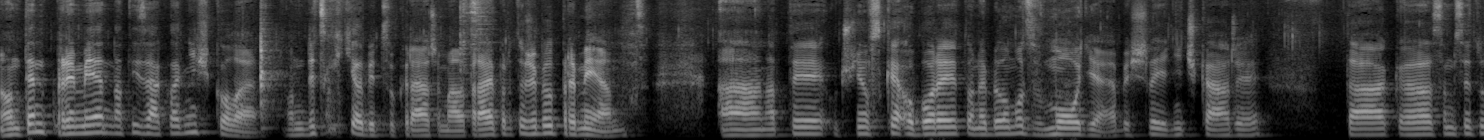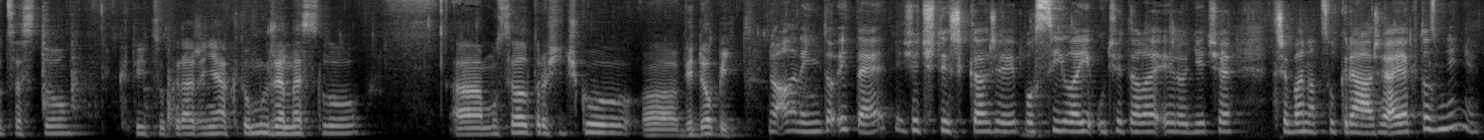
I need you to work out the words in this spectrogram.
No on ten premiér na té základní škole, on vždycky chtěl být cukrářem, ale právě protože byl premiant a na ty učňovské obory to nebylo moc v módě, aby šli jedničkáři, tak uh, jsem si tu cestu k té cukrařině a k tomu řemeslu uh, musel trošičku uh, vydobít. No ale není to i teď, že čtyřkaři posílají učitele i rodiče třeba na cukráře. A jak to změnit?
